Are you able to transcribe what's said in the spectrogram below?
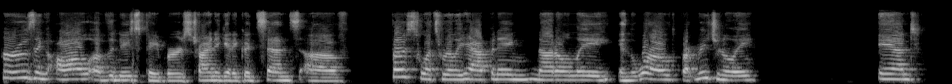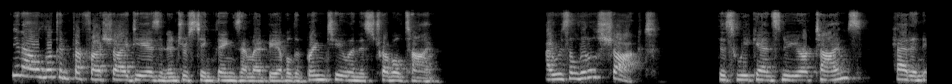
perusing all of the newspapers, trying to get a good sense of first what's really happening, not only in the world, but regionally. And, you know, looking for fresh ideas and interesting things I might be able to bring to you in this troubled time. I was a little shocked. This weekend's New York Times had an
